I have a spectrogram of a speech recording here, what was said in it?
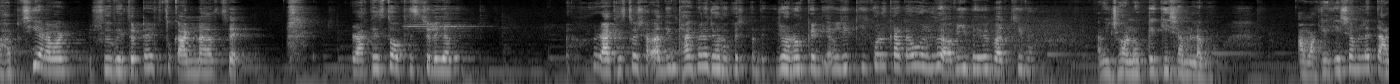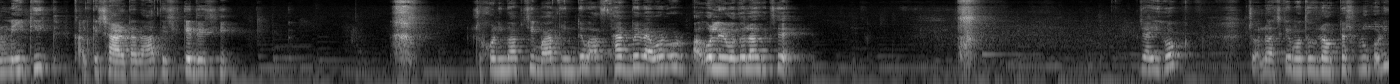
ভাবছি আর আমার শুধু ভেতরটা একটু কান্না আসছে। রাকেশ তো অফিস চলে যাবে। রাকেশ তো সারাদিন থাকবে না ঝনকের সাথে। ঝনককে নিয়ে আমি যে কী করে কাটাবো আমি ভেবে পাচ্ছি না। আমি ঝনককে কী সামলাবো? আমাকে কে সামলে? তার নেই ঠিক। কালকে সারাটা রাত এসে কেঁদেছি। যখনই ভাবছি মা তিনটে মাস থাকবে না আমার ওর পাগলের মতো লাগছে। যাই হোক চলো আজকের মতো ব্লগটা শুরু করি।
